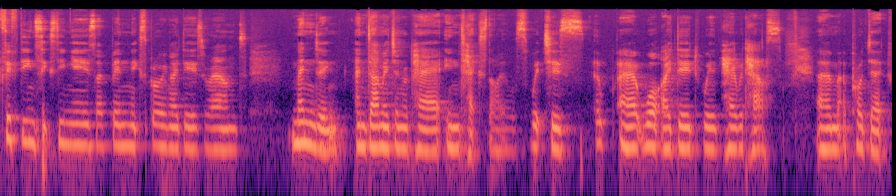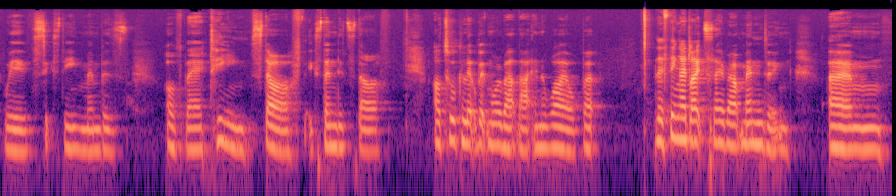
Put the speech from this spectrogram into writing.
15, 16 years, I've been exploring ideas around mending and damage and repair in textiles, which is uh, what I did with Harewood House, um, a project with 16 members of their team, staff, extended staff. I'll talk a little bit more about that in a while, but the thing I'd like to say about mending, um,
